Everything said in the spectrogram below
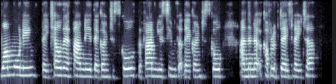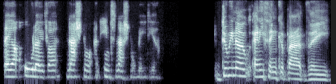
One morning, they tell their family they're going to school. The family assumes that they're going to school. And then a couple of days later, they are all over national and international media. Do we know anything about the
